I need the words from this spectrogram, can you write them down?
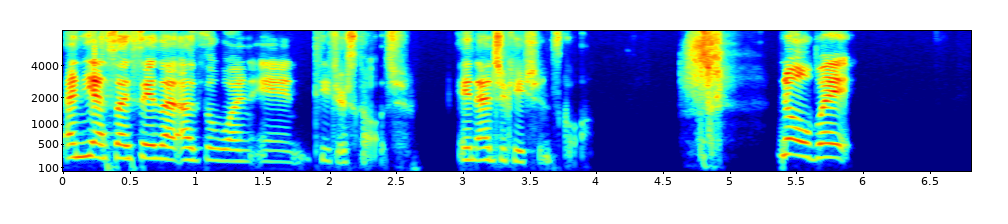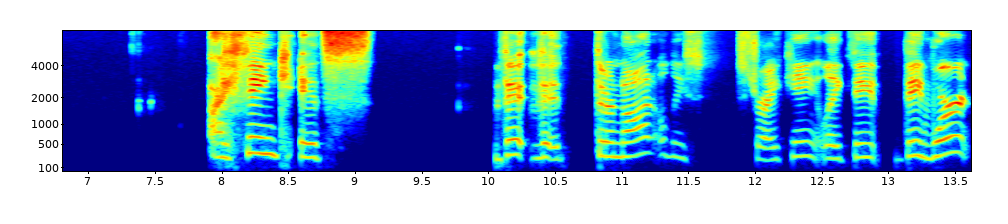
And yes, I say that as the one in teachers college, in education school. No, but I think it's they they they're not only striking like they they weren't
